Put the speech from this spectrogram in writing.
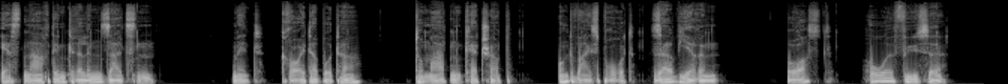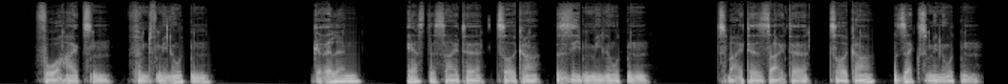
Erst nach dem Grillen salzen. Mit Kräuterbutter, Tomatenketchup und Weißbrot servieren. Rost, hohe Füße. Vorheizen fünf Minuten. Grillen, erste Seite circa sieben Minuten. Zweite Seite circa sechs Minuten.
